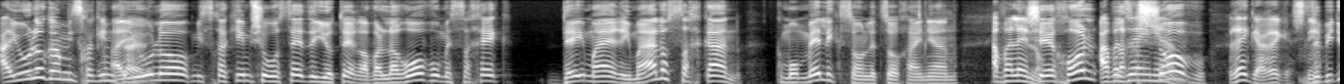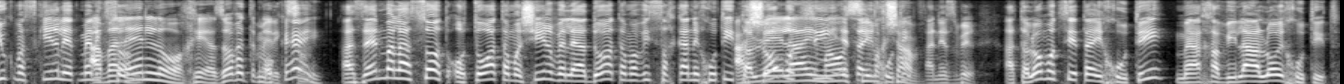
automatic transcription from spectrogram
היו לו גם משחקים כאלה. היו לו משחקים שהוא עושה את זה יותר, אבל לרוב הוא משחק די מהר. אם היה לו שחקן, כמו מליקסון לצורך העניין, אבל אין לו. שיכול אבל. לחשוב, רגע, רגע, שנייה. זה בדיוק מזכיר לי את מליקסון. אבל אין לו, אחי, עזוב את מליקסון. אוקיי, אז אין מה לעשות, אותו אתה משאיר ולידו אתה מביא שחקן איכותי. אתה לא מוציא את האיכותי. עכשיו. אני אסביר. אתה לא מוציא את האיכותי מהחבילה הלא איכותית.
